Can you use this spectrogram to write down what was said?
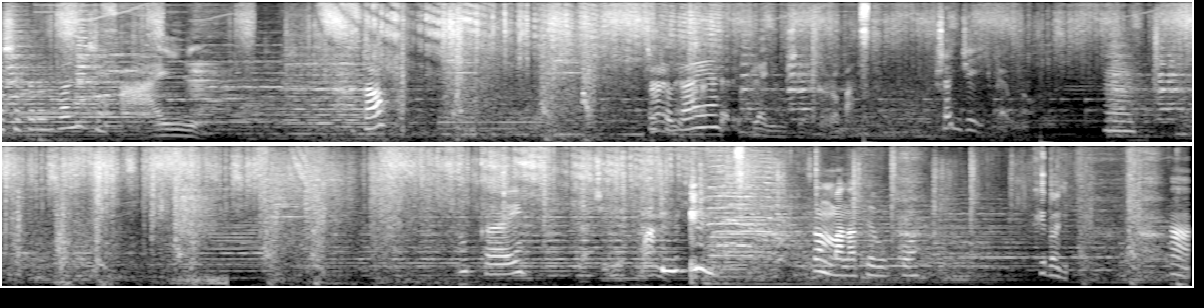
Da się to rozwalić? Nie. Fajnie. To? Co to Czarne daje? charaktery plenią się jak robactwo. Wszędzie ich pełno. Okej. Dla ciebie pan Co on ma na tyłku? chyba nie. A.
